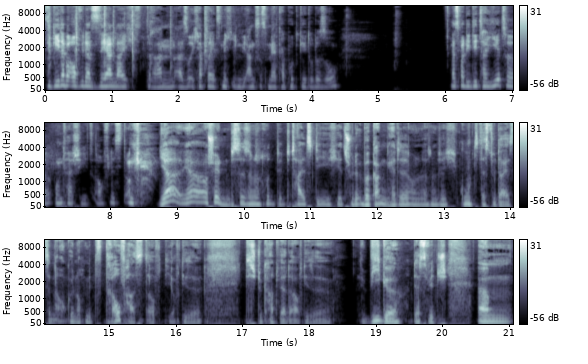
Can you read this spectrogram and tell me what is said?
Sie geht aber auch wieder sehr leicht dran. Also ich habe da jetzt nicht irgendwie Angst, dass mehr kaputt geht oder so. Das war die detaillierte Unterschiedsauflistung. Ja, ja, schön. Das sind Details, die ich jetzt schon wieder übergangen hätte. Und das ist natürlich gut, dass du da jetzt dein Auge noch mit drauf hast auf die, auf diese, das Stück Hardware da, auf diese Wiege der Switch. Ähm,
